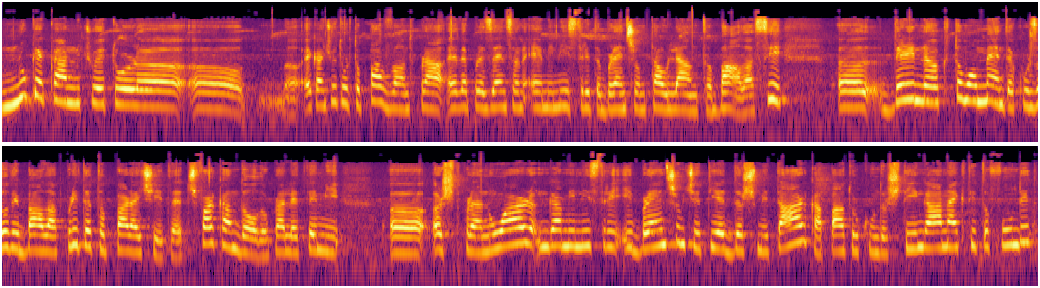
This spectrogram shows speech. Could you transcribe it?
nuk e kanë quajtur e kanë quajtur të pavend pra edhe prezencën e ministrit të Brendshëm Taulant Balla. Si deri në këto momente kur zoti Balla pritet të paraqitet, çfarë ka ndodhur? Pra le të themi Është pranuar nga ministri i Brendshëm që të jetë dëshmitar, ka patur kundërshti nga ana e këtij të fundit?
